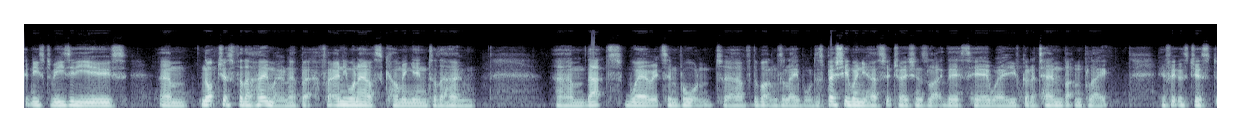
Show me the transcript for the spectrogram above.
it needs to be easy to use um, not just for the homeowner but for anyone else coming into the home um, that's where it's important to have the buttons labeled, especially when you have situations like this here where you've got a 10 button plate. If it was just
